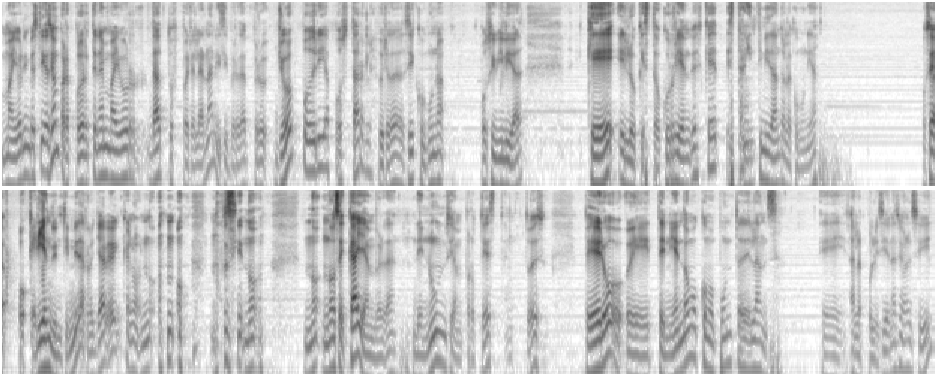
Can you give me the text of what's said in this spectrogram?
mayor investigación para poder tener mayor datos para el análisis, ¿verdad? Pero yo podría apostarle, ¿verdad? Así como una posibilidad que eh, lo que está ocurriendo es que están intimidando a la comunidad. O sea, o queriendo intimidarlo. Ya ven que no, no, no, no, no, se callan, ¿verdad? Denuncian, protestan, todo eso. Pero eh, teniendo como punta de lanza eh, a la Policía Nacional Civil,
